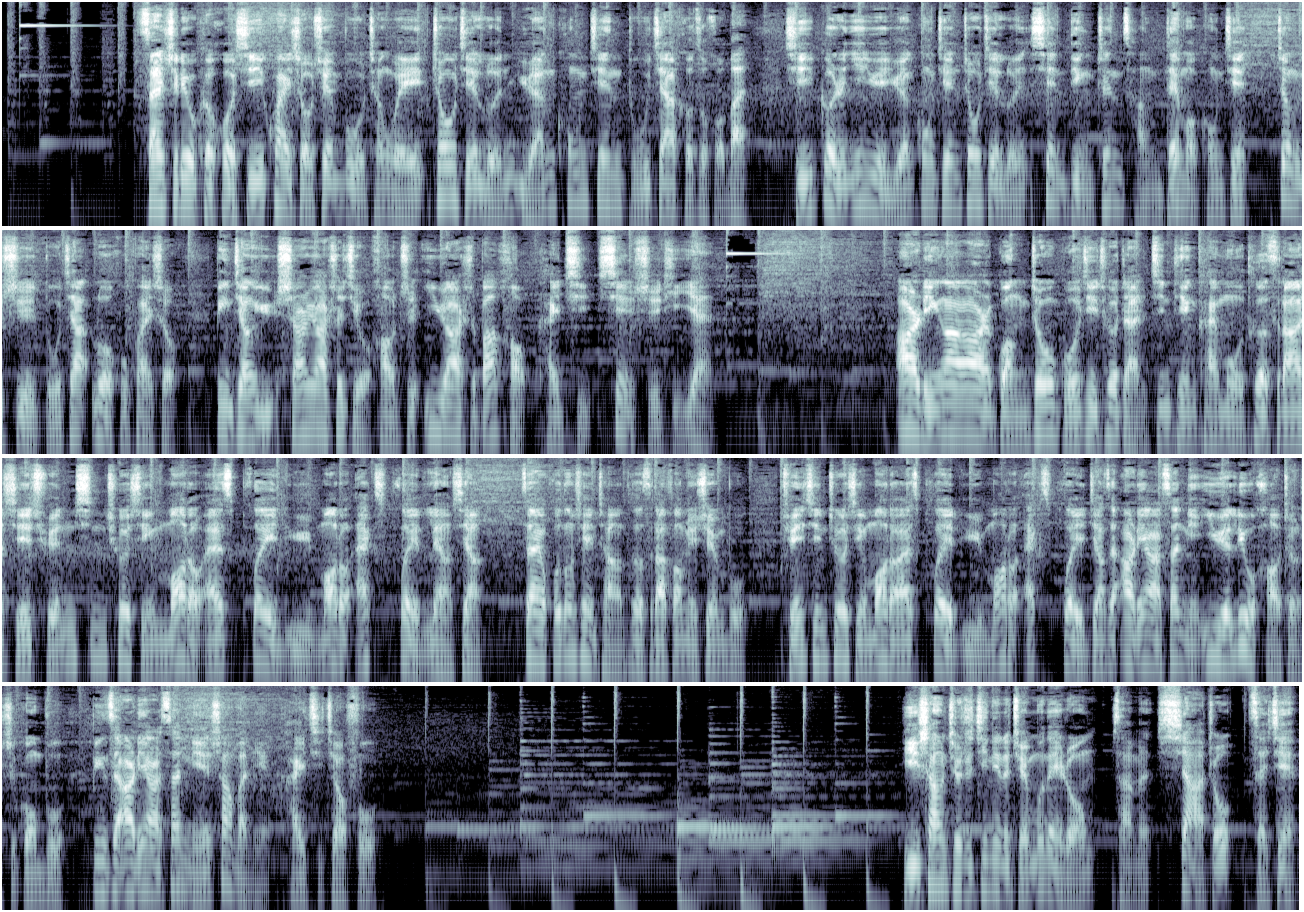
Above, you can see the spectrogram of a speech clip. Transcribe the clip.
三十六氪获悉，快手宣布成为周杰伦原空间独家合作伙伴，其个人音乐原空间周杰伦限定珍藏 demo 空间正式独家落户快手，并将于十二月二十九号至一月二十八号开启限时体验。二零二二广州国际车展今天开幕，特斯拉携全新车型 Model S Plaid 与 Model X Plaid 亮相。在活动现场，特斯拉方面宣布，全新车型 Model S Plaid 与 Model X Plaid 将在二零二三年一月六号正式公布，并在二零二三年上半年开启交付。以上就是今天的全部内容，咱们下周再见。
